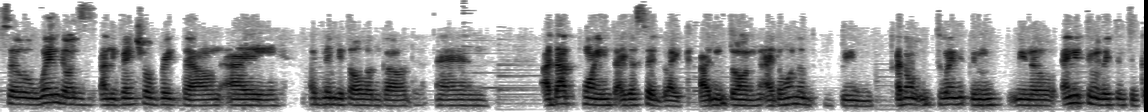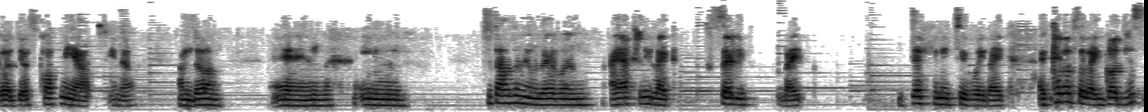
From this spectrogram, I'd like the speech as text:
so when there was an eventual breakdown, I, I blamed it all on God. And at that point, I just said, like, I'm done. I don't want to be, I don't do anything, you know, anything relating to God. Just cut me out, you know, I'm done. And in 2011, I actually like said it like definitively, like I kind of said, like, God, just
